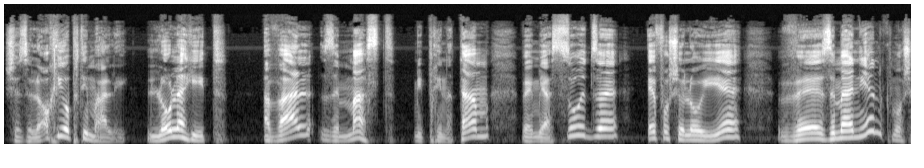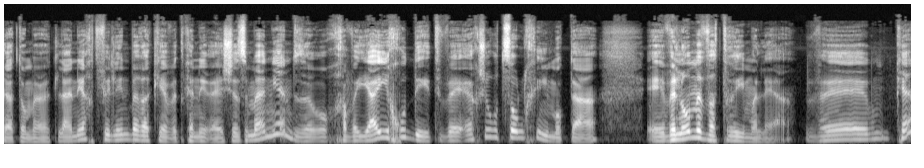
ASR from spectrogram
שזה לא הכי אופטימלי, לא להיט, אבל זה must מבחינתם, והם יעשו את זה איפה שלא יהיה, וזה מעניין, כמו שאת אומרת, להניח תפילין ברכבת, כנראה שזה מעניין, זו חוויה ייחודית, ואיכשהו צולחים אותה, אה, ולא מוותרים עליה, וכן,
